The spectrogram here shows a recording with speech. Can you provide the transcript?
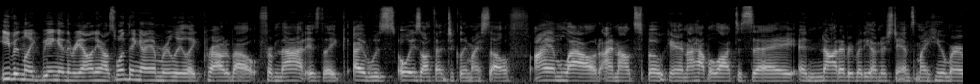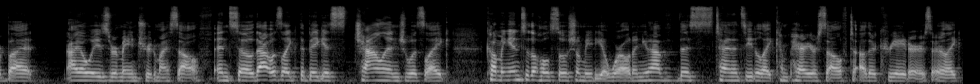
Even like being in the reality house, one thing I am really like proud about from that is like I was always authentically myself. I am loud, I'm outspoken, I have a lot to say, and not everybody understands my humor, but I always remain true to myself. And so that was like the biggest challenge was like coming into the whole social media world and you have this tendency to like compare yourself to other creators or like,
